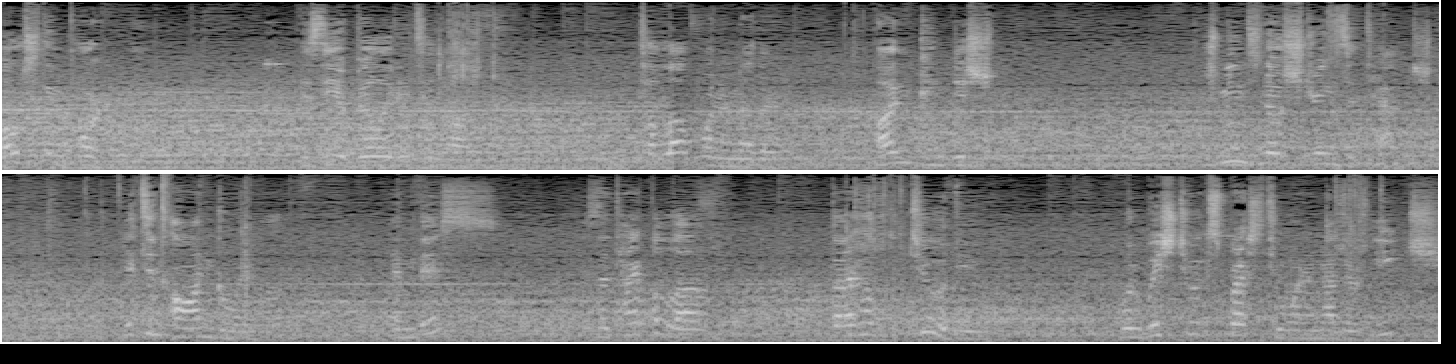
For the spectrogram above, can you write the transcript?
most importantly, is the ability to love. To love one another unconditionally, which means no strings attached. It's an ongoing love. And this is the type of love that I hope the two of you would wish to express to one another each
